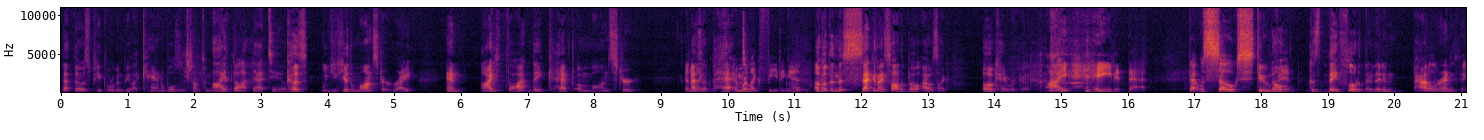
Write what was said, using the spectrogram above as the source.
that those people were going to be like cannibals or something. I thought that too. Because you hear the monster, right? And I thought they kept a monster and as like, a pet. and we're like feeding it. Uh, but then the second I saw the boat, I was like, okay, we're good. I hated that. That was so stupid. No, because they floated there. They didn't paddle or anything.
